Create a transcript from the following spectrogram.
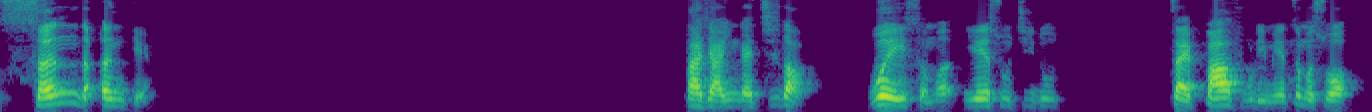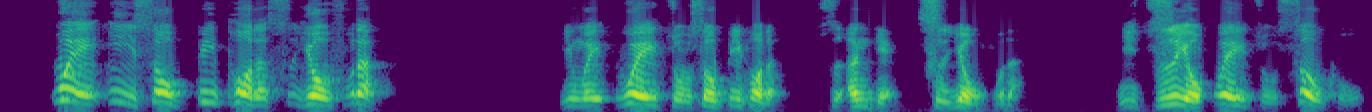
神的恩典。大家应该知道，为什么耶稣基督在八福里面这么说：“为义受逼迫的是有福的，因为为主受逼迫的是恩典，是有福的。你只有为主受苦，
